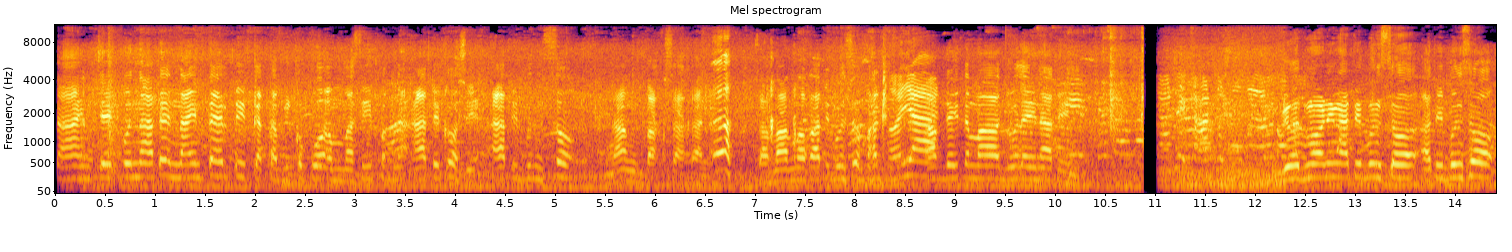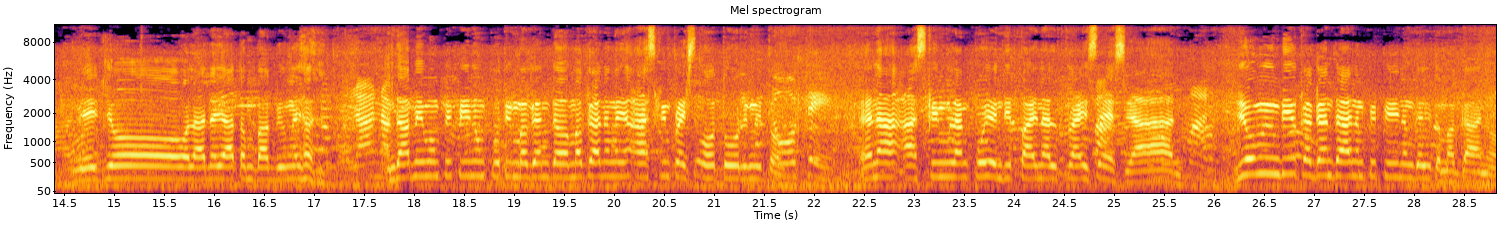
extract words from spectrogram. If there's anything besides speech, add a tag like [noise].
Time check po natin, 9.30. Katabi ko po ang masipag na ate ko, si Ate Bunso ng Baksakan. Samahan mo ka, Ate Bunso, mag-update ng mga gulay natin. Good morning, Ate Bunso. Ate Bunso, medyo wala na yatang bagyo ngayon. Wala na. Ang dami mong pipinong puting maganda. Magkano ngayon asking price o touring nito? 12. Yan na, asking lang po yun, hindi final prices. Yan. Yung hindi kaganda ng pipinong ganito, magkano?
